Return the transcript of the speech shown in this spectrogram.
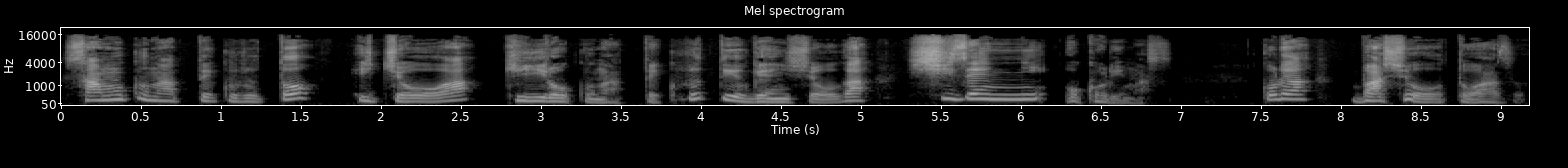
寒くなってくると胃腸は黄色くなってくるっていう現象が自然に起こります。これは場所を問わず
